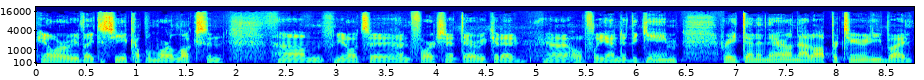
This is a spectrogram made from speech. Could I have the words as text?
you know where we'd like to see a couple more looks and um, you know, it's a, unfortunate there. We could have uh, hopefully ended the game right then and there on that opportunity. But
